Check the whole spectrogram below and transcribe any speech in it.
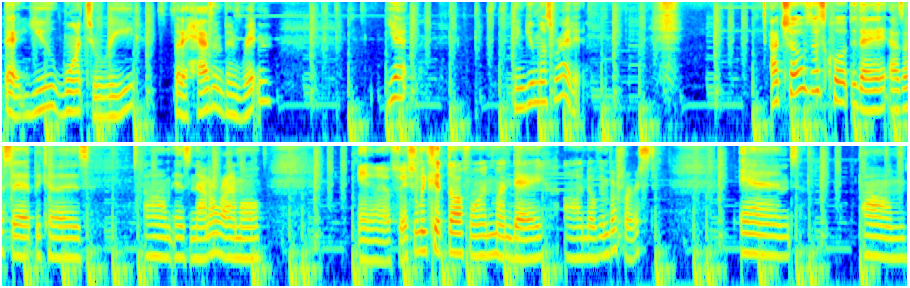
that you want to read, but it hasn't been written yet, then you must write it. I chose this quote today, as I said, because um, it's NaNoWriMo and it officially kicked off on Monday, uh, November 1st. And um,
